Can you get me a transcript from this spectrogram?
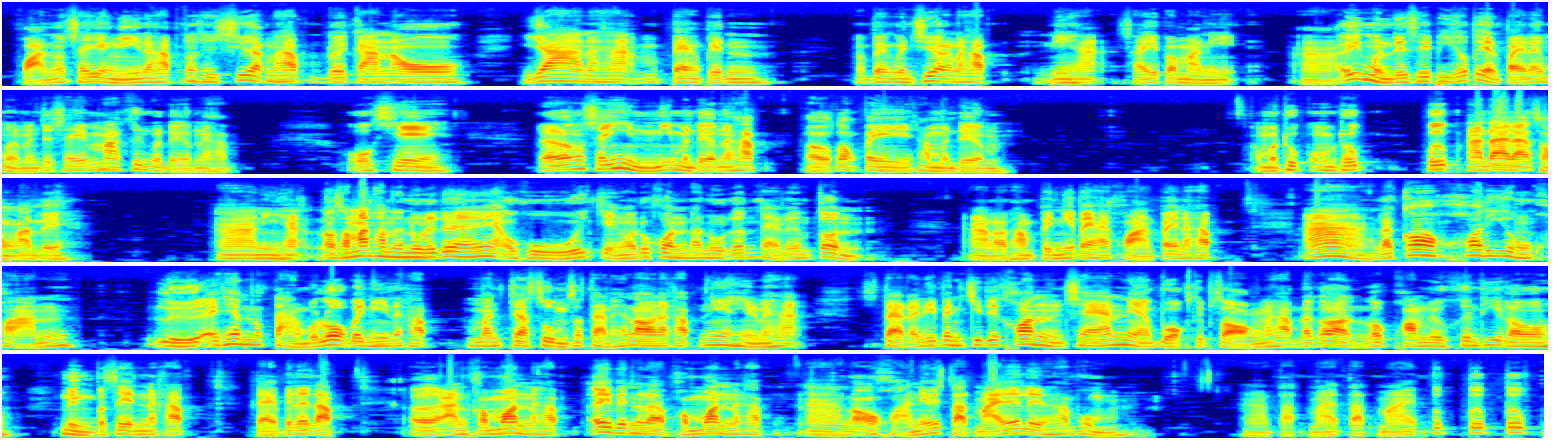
ขวานต้องใช้อย่างนี้นะครับ ต้องใช้เชือกนะครับ โดยการเอาหญ้านะฮะมาแปลงเป็นมาแปลงเป็นเชือกนะครับ นี่ฮะ ใช้ประมาณนี้ อ่าเอ้ยเหมือน recipe เขาเปลี่ยนไปนะเหมือนมันจะใช้มากขึ้นกว่าเดิมนะครับโอเค แล้วเราต้องใช้หินนี้เหมือนเดิมนะครับ เราต้องไปทำเหมือนเดิม เอามาทุบเอามาทุบปุ๊บอ่าได้ละสองอันเลย อ่านี่ฮะเราสามารถทำธนูได้ด้วยนะเนี่ยโอ้โหเจ๋งว่ะทุกคนธนูเริ่มแต่เริ่มต้นอ่าเราทำเป็นนี้ไปฮะขวานไปนะครับ อ่า แล้วก็ข้อดีของขวาน หรือไอเทมต่างๆบนโลกใบนี้นะครับ มันจะสุ่มสแตทให้เรานะครับ นี่เห็นไหมฮะ สแตทอันนี้เป็นคิติคอนแชนเนี่ยบวก 12 นะครับ แล้วก็ลบความเร็วขึ้นที่เรา 1%นะครับ แต่เป็นระดับเอ่ออันคอมมอนนะครับ เอ้ย เป็นระดับคอมมอนนะครับ อ่า เราเอาขวานนี้ไปตัดไม้ได้เลยนะครับผม อ่า ตัดไม้ตัดไม้ปึ๊บปึ๊บปึ๊บ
